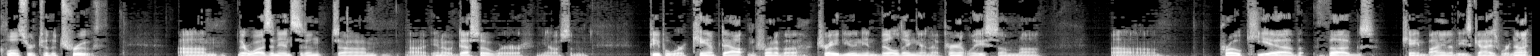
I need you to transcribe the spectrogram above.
closer to the truth. Um, there was an incident um, uh, in Odessa where, you know, some people were camped out in front of a trade union building, and apparently some uh, uh, pro Kiev thugs came by. Now, these guys were not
